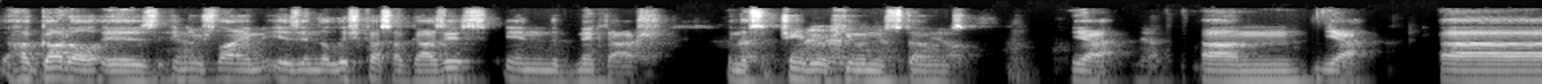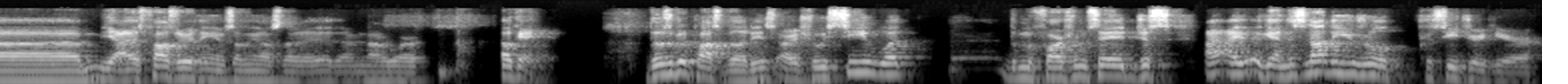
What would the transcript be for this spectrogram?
Hagadol is in Yerushalayim is in the Lishkas Hagazis in the Mikdash, in the chamber of hewn stones. Yeah. Yeah. Um, yeah. Um, yeah, it's possible you're thinking of something else that, I, that I'm not aware of. Okay. Those are good possibilities. All right. Should we see what the Mefarshim say? Just, I, I, again, this is not the usual procedure here,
